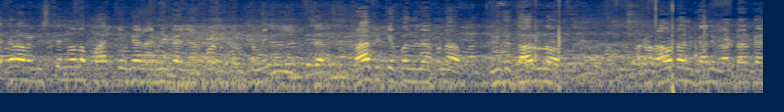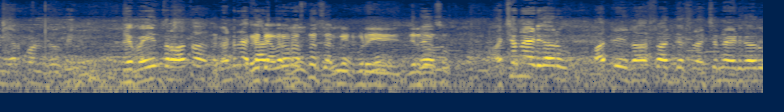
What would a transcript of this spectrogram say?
ఎకరాల విస్తీర్ణంలో పార్కింగ్ కానీ అన్ని కానీ ఏర్పాటు జరుగుతుంది ట్రాఫిక్ ఇబ్బంది లేకుండా వివిధ దారుల్లో అక్కడ రావడానికి కానీ వెళ్ళడానికి కానీ ఏర్పాట్లు జరుగుతాయి. రేపు అయిన తర్వాత వెంటనే అచ్చెన్నాయుడు గారు పార్టీ రాష్ట్ర అధ్యక్షుడు అచ్చెన్నాయుడు గారు.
